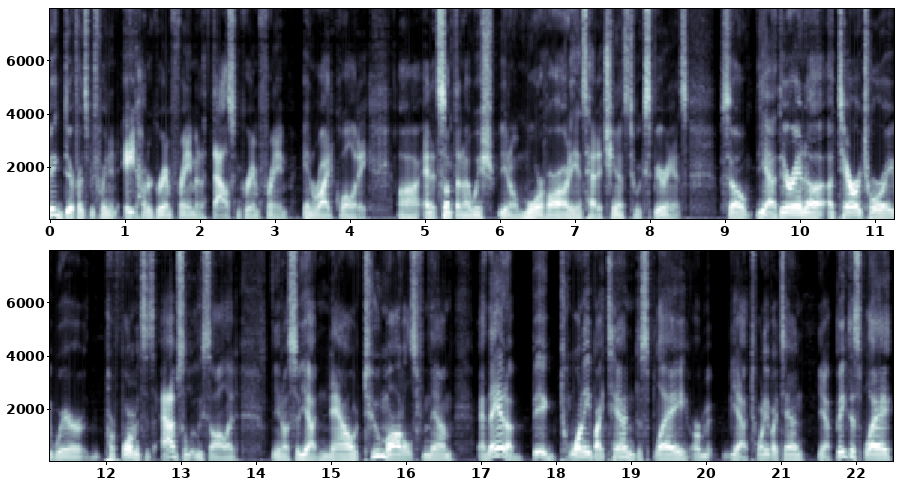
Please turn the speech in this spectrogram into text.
big difference between an 800 gram frame and a thousand gram frame in ride quality, uh, and it's something I wish you know more of our audience had a chance to experience. So yeah, they're in a, a territory where performance is absolutely solid. You know, so yeah, now two models from them, and they had a big 20 by 10 display, or yeah, 20 by 10, yeah, big display,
